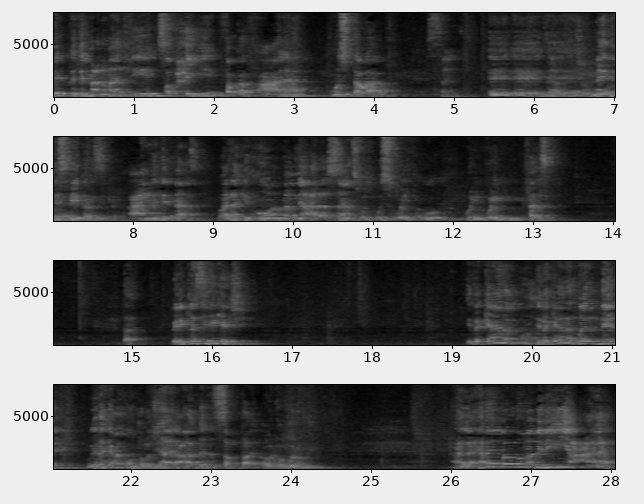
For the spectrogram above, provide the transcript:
دقة المعلومات فيه سطحية فقط على مستوى native speakers عامة الناس. ولكن هو مبني على ال science والفلسفة. طيب بال classification إذا كانت إذا كانت WordNet ontology هاي علاقة ال subtype أو ال hyponymy هلا هاي برضه مبنية على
